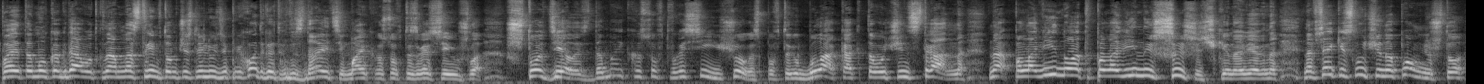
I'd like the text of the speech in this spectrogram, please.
Поэтому, когда вот к нам на стрим, в том числе люди приходят и говорят, вы знаете, Microsoft из России ушла. Что делать? Да Microsoft в России, еще раз повторю, была как-то очень странно. На половину от половины шишечки, наверное. На всякий случай напомню, что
